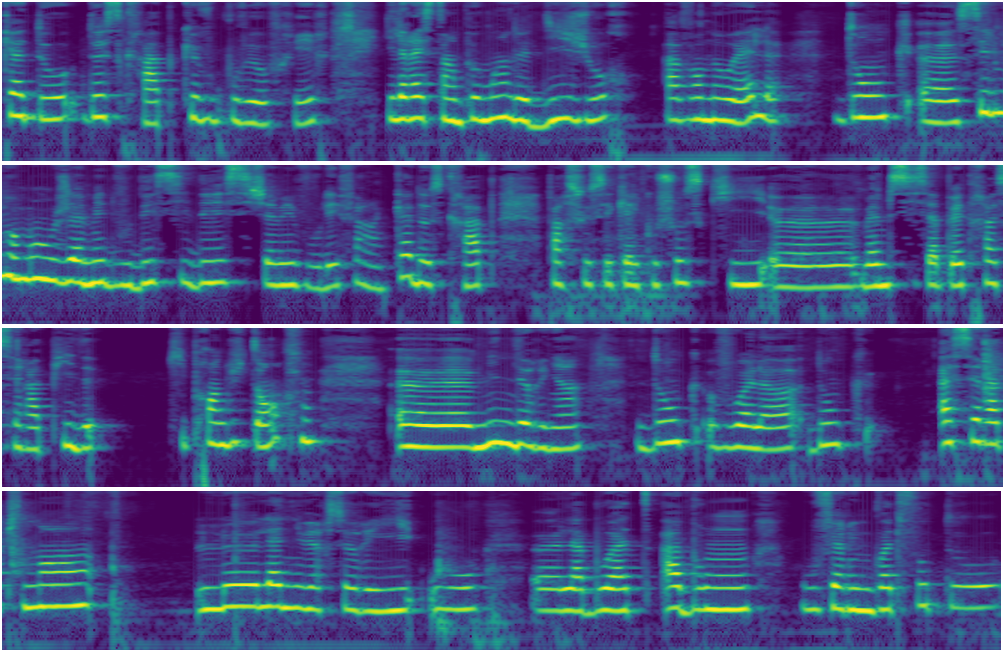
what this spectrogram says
cadeaux de scrap que vous pouvez offrir. Il reste un peu moins de 10 jours avant Noël. Donc euh, c'est le moment ou jamais de vous décider si jamais vous voulez faire un cadeau scrap parce que c'est quelque chose qui, euh, même si ça peut être assez rapide, qui prend du temps, euh, mine de rien. Donc voilà, donc assez rapidement l'anniversary ou la boîte à bon ou faire une boîte photo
